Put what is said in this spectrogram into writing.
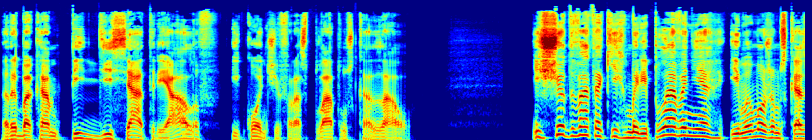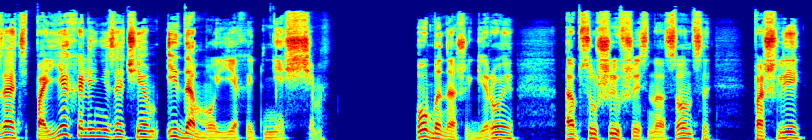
рыбакам пятьдесят реалов и, кончив расплату, сказал. «Еще два таких мореплавания, и мы можем сказать, поехали ни зачем и домой ехать не с чем». Оба наши героя, обсушившись на солнце, пошли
